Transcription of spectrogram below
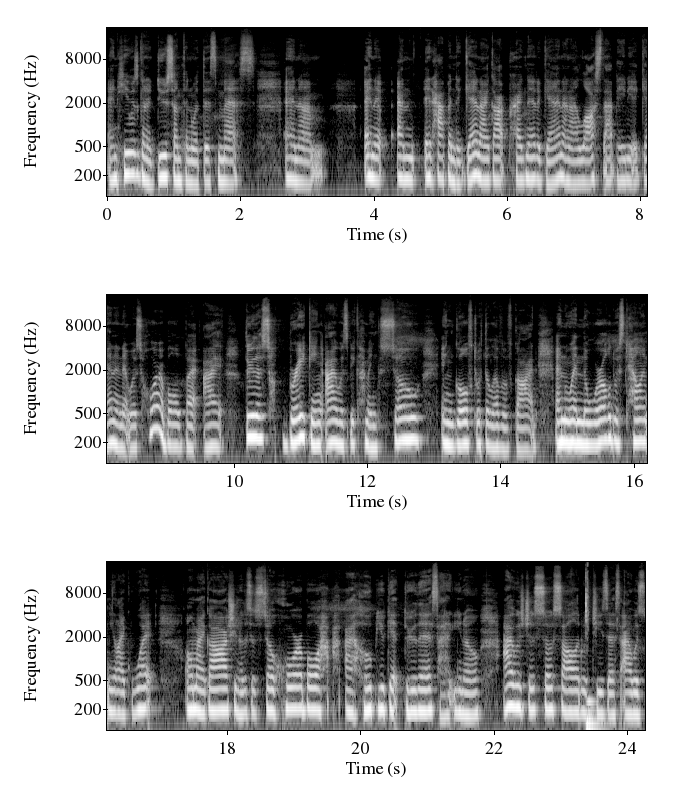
and he was going to do something with this mess. And um and it and it happened again. I got pregnant again and I lost that baby again and it was horrible but I through this breaking I was becoming so engulfed with the love of God. And when the world was telling me like what oh my gosh, you know, this is so horrible. I hope you get through this. I, you know, I was just so solid with Jesus. I was,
